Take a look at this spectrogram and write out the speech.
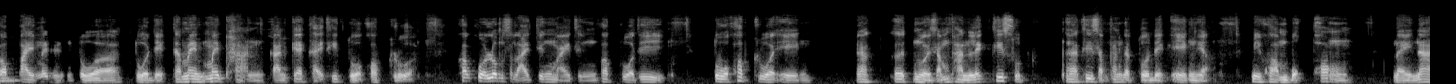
ก็ไปไม่ถึงตัวตัวเด็กถ้าไม่ไม่ผ่านการแก้ไขที่ตัวครอบครัว ครอบครัวล่มสลายจึงหมายถึงครอบครัวที่ตัวครอบครัวเองนะหน่วยสัมพันธ์เล็กที่สุดนะที่สัมพันธ์กับตัวเด็กเองเนี่ยมีความบกพร่องในหน้า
